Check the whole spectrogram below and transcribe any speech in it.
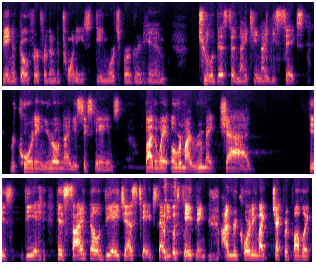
being a gopher for the under 20s, Dean Wurzberger and him, Chula Vista 1996, recording Euro 96 games. By the way, over my roommate Chad, his V his Seinfeld VHS tapes that he was taping. I'm recording like Czech Republic,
